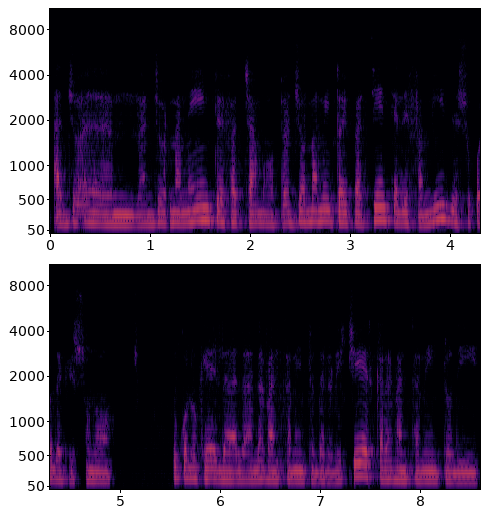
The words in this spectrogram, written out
aggi- ehm, aggiornamento e facciamo aggiornamento ai pazienti e alle famiglie su quello che sono su quello che è la, la, l'avanzamento della ricerca, l'avanzamento di,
